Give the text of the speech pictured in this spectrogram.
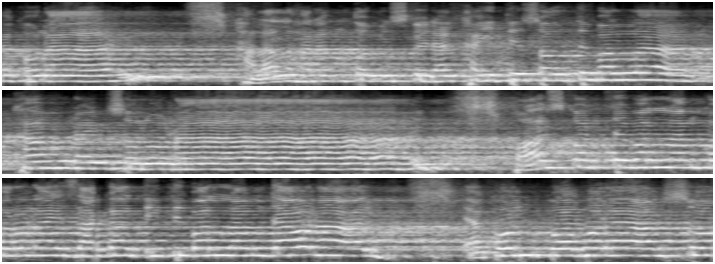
রাখো নাই। হালাল হারাম তো মিস কইরা খাইতে, চলতে বললাম খাও নাই, চলো নাই। হজ করতে বললাম করো জাকাত দিতে পারলাম, দাও নাই। এখন কবরে আসো।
